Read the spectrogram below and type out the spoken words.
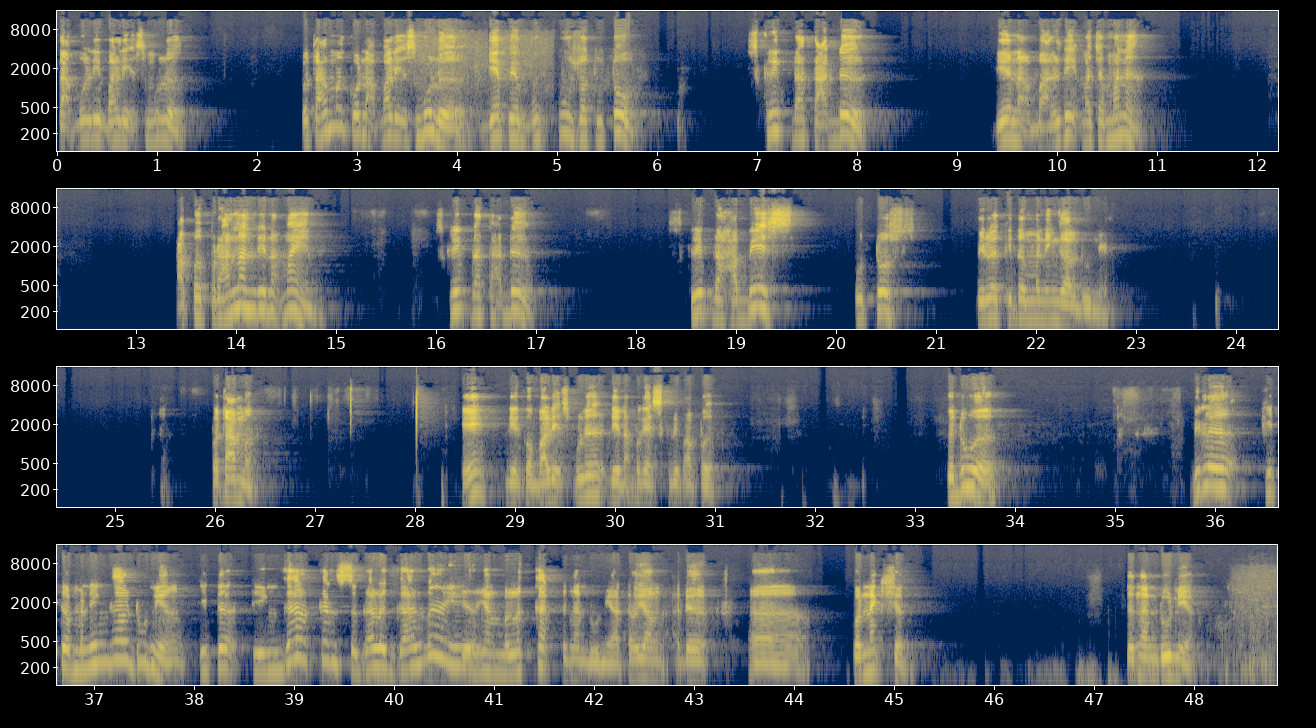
Tak boleh balik semula. Pertama kau nak balik semula, dia punya buku sudah tutup. Skrip dah tak ada. Dia nak balik macam mana? apa peranan dia nak main. Skrip dah tak ada. Skrip dah habis, putus bila kita meninggal dunia. Pertama, okay, dia kau balik semula, dia nak pakai skrip apa. Kedua, bila kita meninggal dunia, kita tinggalkan segala-gala yang melekat dengan dunia atau yang ada uh, connection dengan dunia.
